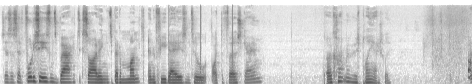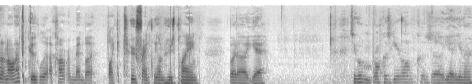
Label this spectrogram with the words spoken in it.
So as I said, 40 seasons back. It's exciting. It's about a month and a few days until, like, the first game. I can't remember who's playing, actually. I don't know. I'll have to Google it. I can't remember, like, too frankly on who's playing. But, uh, yeah. So I got my Broncos gear on because, uh, yeah, you know.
